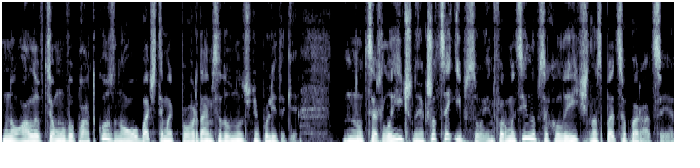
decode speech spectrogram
Ну, але в цьому випадку, знову, бачите, ми повертаємося до внутрішньої політики. Ну, це ж логічно. Якщо це ІПСО, інформаційно-психологічна спецоперація,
